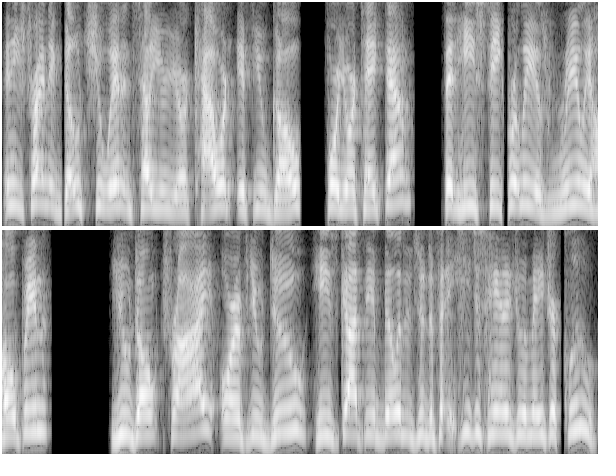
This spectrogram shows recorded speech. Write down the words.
And he's trying to goat you in and tell you you're a coward if you go for your takedown, that he secretly is really hoping you don't try, or if you do, he's got the ability to defend. He just handed you a major clue.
